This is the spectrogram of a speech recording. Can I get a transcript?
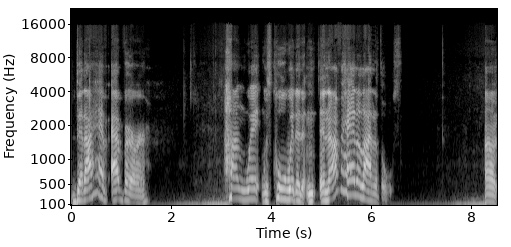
that I have ever hung with, was cool with it, and I've had a lot of those. Um,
